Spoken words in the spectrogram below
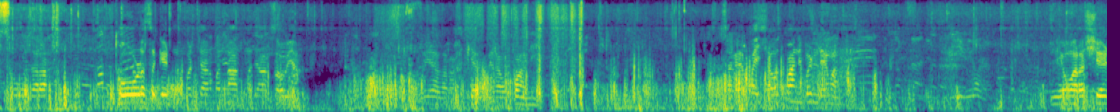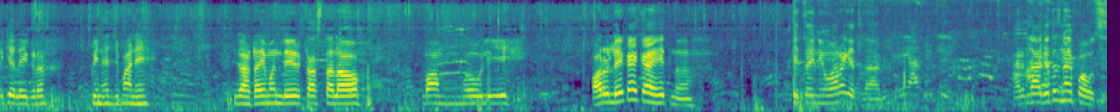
सो जरा थोडस गेट नंबर चार मधनं आतमध्ये आत जाऊया. जाऊया जरा कॅमेरा पाणी. सगळ्या पैशावर पाणी पडले मला निवारा शेड केलं इकडं. पिण्याची पाणी. घाटाई मंदिर कास तलाव बांबवली. और लय काय काय आहेत ना? इथं निवारा घेतला आम्ही. अरे लागतच नाही पाऊस.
